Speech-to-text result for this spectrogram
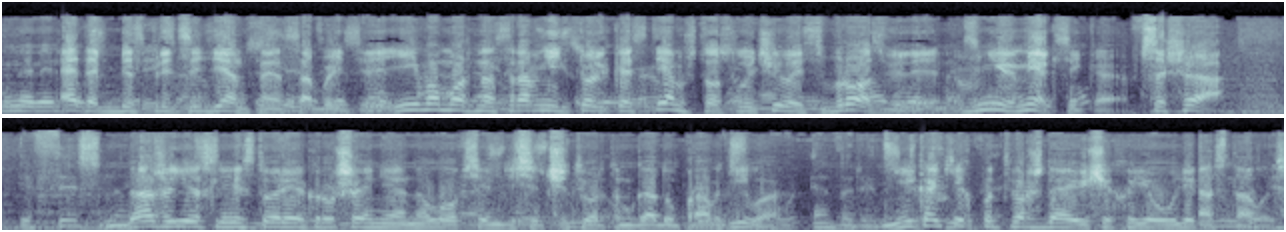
Это беспрецедентное событие, и его можно сравнить только с тем, что случилось в Розвилле, в Нью-Мексико, в США. Даже если история крушения НЛО в 1974 году правдива, никаких подтверждающих ее улик осталось.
